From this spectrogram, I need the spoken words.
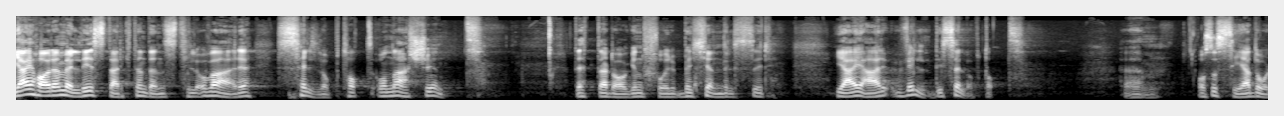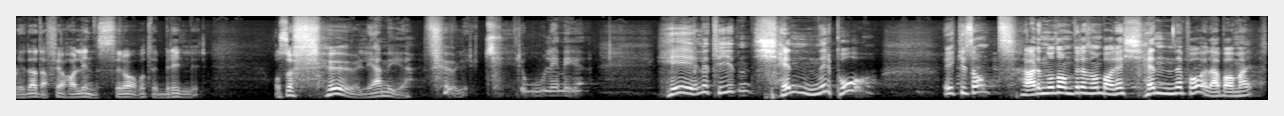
Jeg har en veldig sterk tendens til å være selvopptatt og nærsynt. Dette er dagen for bekjennelser. Jeg er veldig selvopptatt. Um, og så ser jeg dårlig. Det er derfor jeg har linser og av og til briller. Og så føler jeg mye. Føler utrolig mye hele tiden. Kjenner på. Ikke sant? Er det noen andre som bare kjenner på? Det er bare meg.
